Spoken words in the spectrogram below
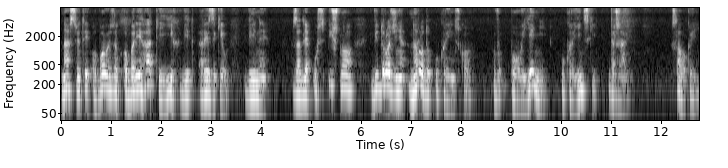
наш святий обов'язок оберігати їх від ризиків війни задля успішного відродження народу українського в повоєнній українській державі. Слава Україні!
